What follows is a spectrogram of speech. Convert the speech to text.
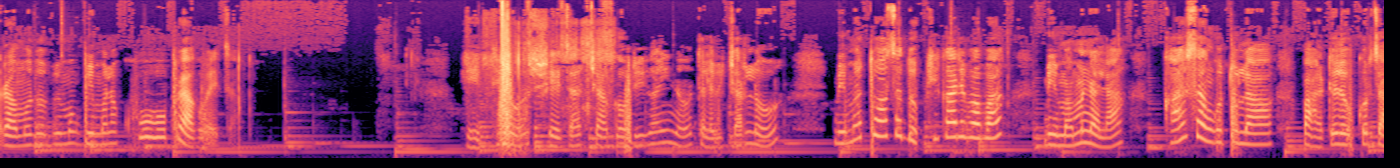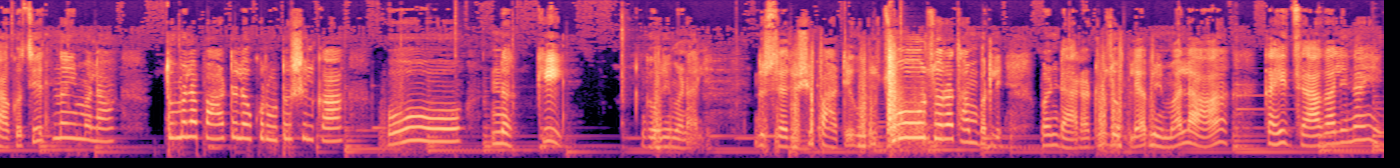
रामू धोबी मग भीमाला खूप रागवायचा एक दिवस शेजारच्या गौरी गाईनं त्याला विचारलं भीमा तू असा दुःखी का रे बाबा? भीमा म्हणाला काय सांगू तुला? पहाटे लवकर जागच येत नाही मला. तू मला पहाटे लवकर उठवशील का? हो नक्की गौरी म्हणाली. दुसऱ्या दिवशी पहाटे गौरी जोर जोरात थांबरली पण डाराडू झोपल्या भीमाला काही जाग आली नाही.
